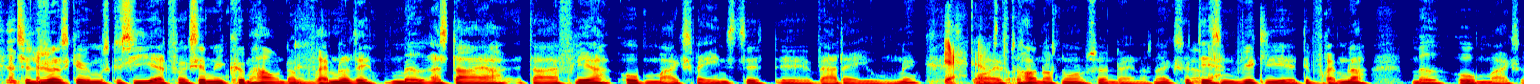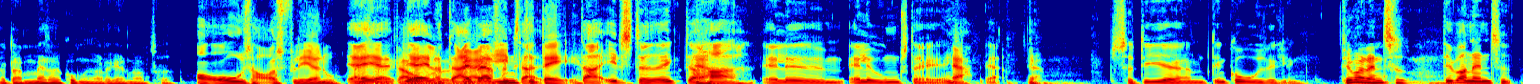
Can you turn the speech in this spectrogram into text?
Ja. Til lytteren skal vi måske sige, at for eksempel i København, der vrimler det med, altså der er, der er flere open mics hver eneste øh, hverdag i ugen, ikke? Ja, det er og efterhånden også nogle om søndagen og sådan noget, ikke? Så det er sådan virkelig, øh, det vrimler med open mics, og der er masser af komikere, der gerne vil optræde. Og Aarhus har også flere nu. Ja, ja, Altså, der ja eller der er i hver hvert fald der, dag. der er et sted, ikke, der Ja. ja. har alle, alle ugens dage. Ikke? Ja. ja. Ja. Så det er, det er en god udvikling. Det var en anden tid. Det var en anden tid.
